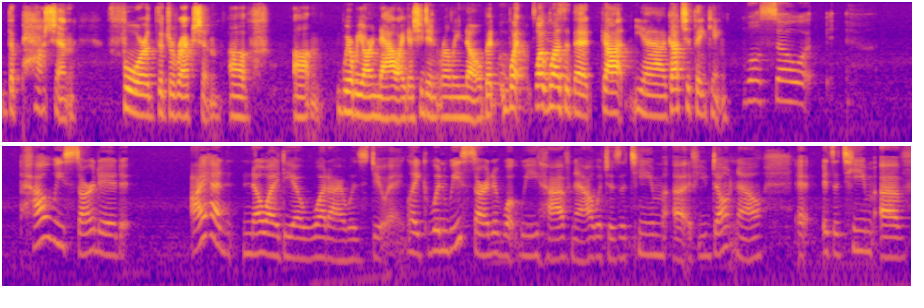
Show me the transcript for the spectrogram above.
the passion for the direction of um, where we are now. I guess you didn't really know, but what what was it that got yeah got you thinking? Well, so how we started, I had no idea what I was doing. Like when we started what we have now, which is a team. Uh, if you don't know, it, it's a team of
